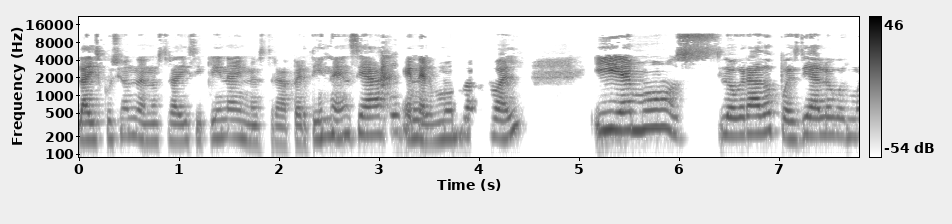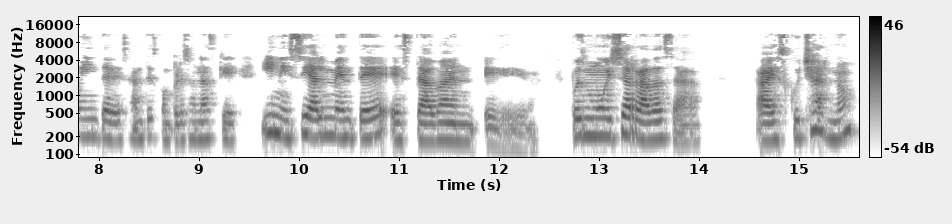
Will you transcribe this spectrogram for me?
la discusión de nuestra disciplina y nuestra pertinencia en el mundo actual. Y hemos logrado pues diálogos muy interesantes con personas que inicialmente estaban eh, pues muy cerradas a, a escuchar, ¿no?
